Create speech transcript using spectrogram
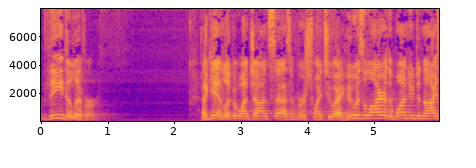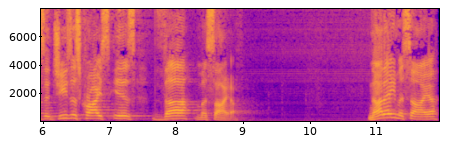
the deliverer. Again, look at what John says in verse 22a. Who is a liar? The one who denies that Jesus Christ is the Messiah. Not a Messiah,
